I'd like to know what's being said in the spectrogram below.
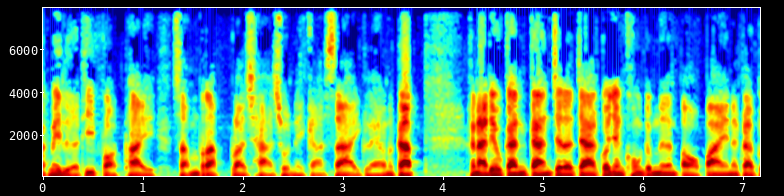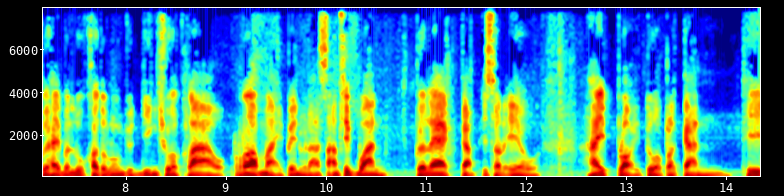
บไม่เหลือที่ปลอดภัยสำหรับประชาชนในกาซาอีกแล้วนะครับขณะเดียวกันการเจรจาก็ยังคงดำเนินต่อไปนะครับเพื่อให้บรรลุข้อตกลงหยุดยิงชั่วคราว รอบใหม่เป็นเวลา 30 วัน เพื่อแลกกับอิสราเอล ให้ปล่อยตัวประกันที่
